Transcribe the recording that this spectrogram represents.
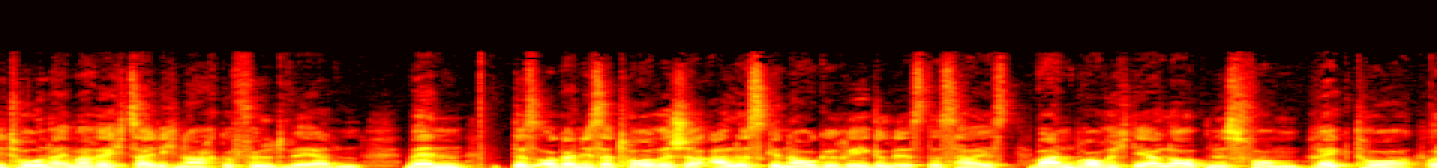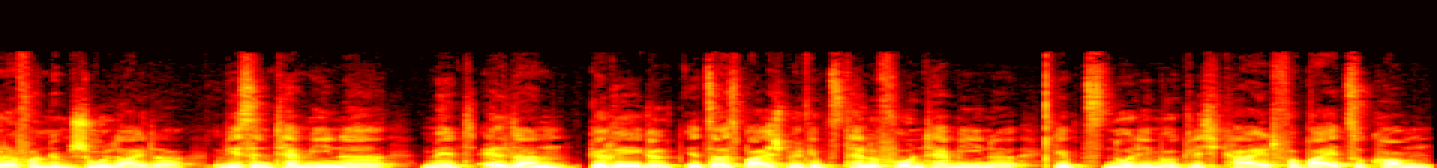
die Toner immer rechtzeitig nachgefüllt werden, wenn das Organisatorische alles genau geregelt ist. Das heißt, wann brauche ich die Erlaubnis vom Rektor oder von dem Schulleiter? Wie sind Termine mit Eltern geregelt? Jetzt als Beispiel gibt es Telefontermine, gibt es nur die Möglichkeit vorbeizukommen.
